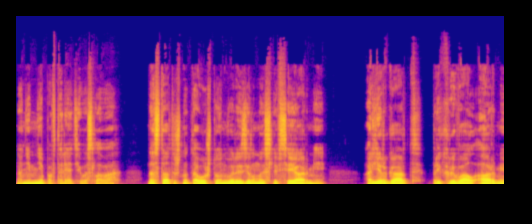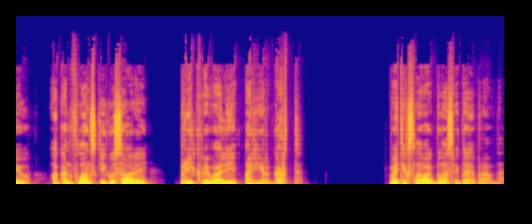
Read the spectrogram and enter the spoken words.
но не мне повторять его слова. Достаточно того, что он выразил мысли всей армии. Арьергард прикрывал армию, а конфланские гусары прикрывали арьергард. В этих словах была святая правда.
